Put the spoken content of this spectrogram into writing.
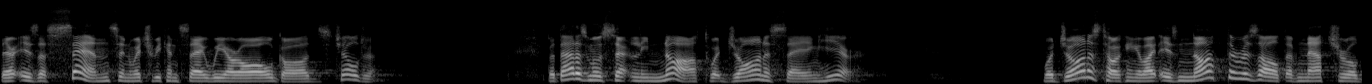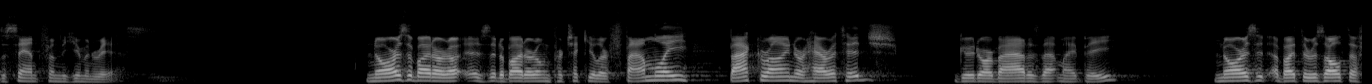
there is a sense in which we can say we are all God's children. But that is most certainly not what John is saying here. What John is talking about is not the result of natural descent from the human race, nor is, about our, is it about our own particular family background or heritage, good or bad as that might be, nor is it about the result of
